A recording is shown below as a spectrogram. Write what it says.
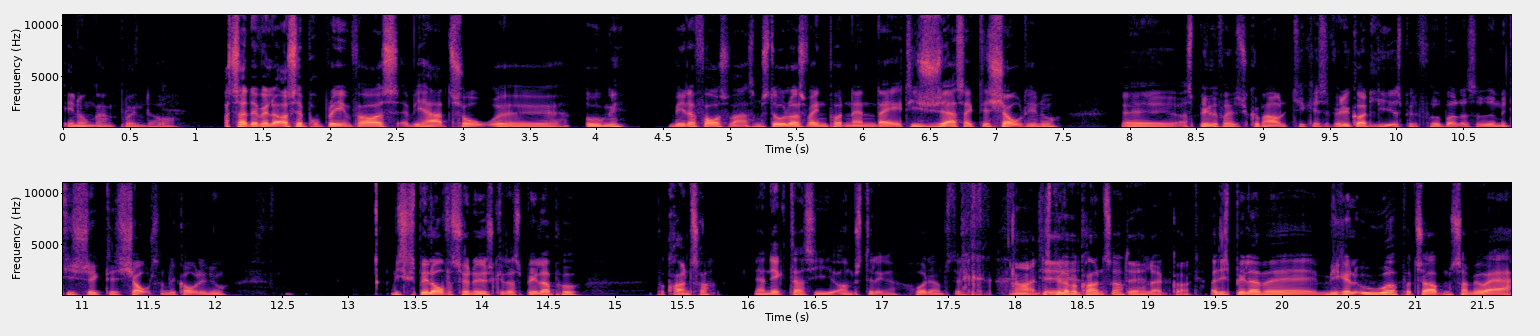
endnu en gang point derovre. Og så er det vel også et problem for os, at vi har to øh, unge midterforsvar, som Ståle også var inde på den anden dag. De synes altså ikke, det er sjovt endnu øh, at spille for FC København. De kan selvfølgelig godt lide at spille fodbold og så videre, men de synes ikke, det er sjovt, som det går lige nu. Vi skal spille over for Sønderjyske, der spiller på, på kontra. Jeg nægter at sige omstillinger, hurtige omstillinger. Nej, de det, spiller på kontra. Det er heller ikke godt. Og de spiller med Michael Ure på toppen, som jo er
